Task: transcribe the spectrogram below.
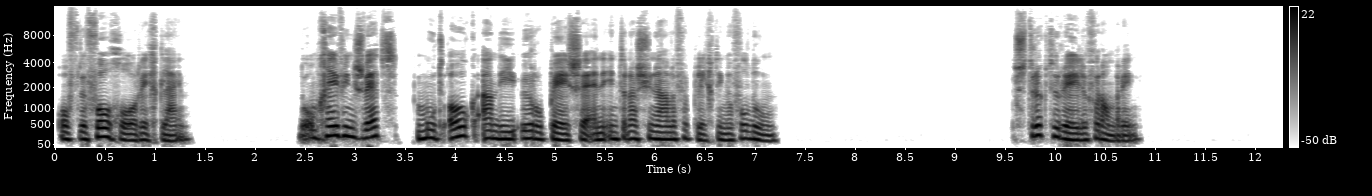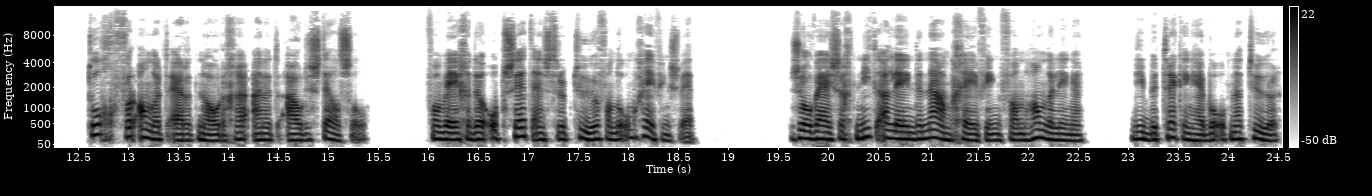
of de Vogelrichtlijn. De omgevingswet moet ook aan die Europese en internationale verplichtingen voldoen structurele verandering. Toch verandert er het nodige aan het oude stelsel, vanwege de opzet en structuur van de omgevingswet. Zo wijzigt niet alleen de naamgeving van handelingen die betrekking hebben op natuur.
